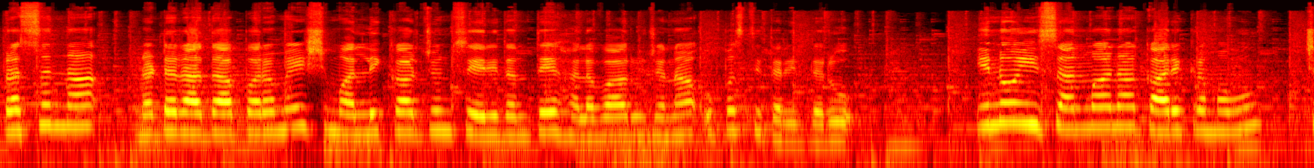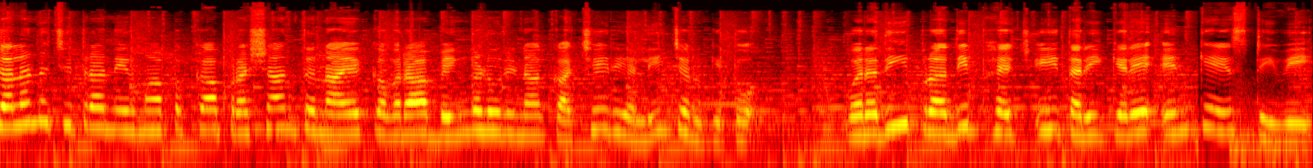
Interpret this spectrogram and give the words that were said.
ಪ್ರಸನ್ನ ನಟರಾದ ಪರಮೇಶ್ ಮಲ್ಲಿಕಾರ್ಜುನ್ ಸೇರಿದಂತೆ ಹಲವಾರು ಜನ ಉಪಸ್ಥಿತರಿದ್ದರು. ಇನ್ನು ಈ ಸನ್ಮಾನ ಕಾರ್ಯಕ್ರಮವು ಚಲನಚಿತ್ರ ನಿರ್ಮಾಪಕ ಪ್ರಶಾಂತ್ ನಾಯಕ್ ಅವರ ಬೆಂಗಳೂರಿನ ಕಚೇರಿಯಲ್ಲಿ ಜರುಗಿತು. ವರದಿ Pradeep H E Tarikere NKS TV.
